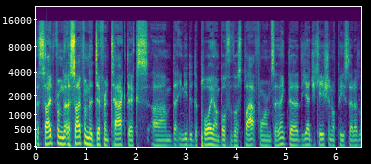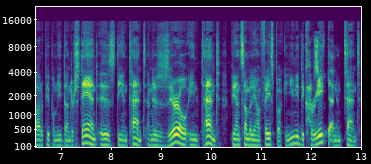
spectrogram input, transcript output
Aside from the aside from the different tactics um, that you need to deploy on both of those platforms, I think the the educational piece that a lot of people need to understand is the intent. And there's zero intent beyond somebody on Facebook, and you need to create that intent.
